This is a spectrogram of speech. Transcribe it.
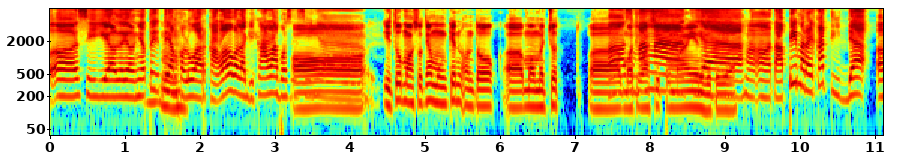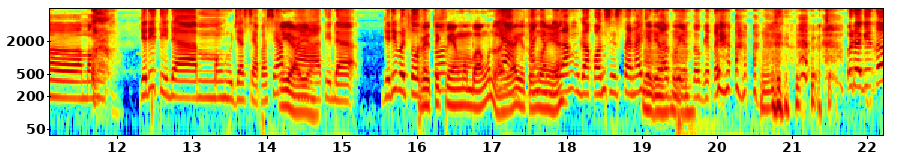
eh, si yel-yelnya tuh itu yang keluar kalau lagi kalah posisinya. Oh, itu maksudnya mungkin untuk eh, memecut eh, Eh, motivasi semangat, pemain ya, gitu ya. heeh. Tapi mereka tidak eh, meng- jadi tidak menghujat siapa-siapa, Iya, iya. tidak. Jadi betul Kritik betul. yang membangun lah ya itu hanya ya. bilang nggak konsisten aja di lagu itu gitu ya. Udah gitu,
